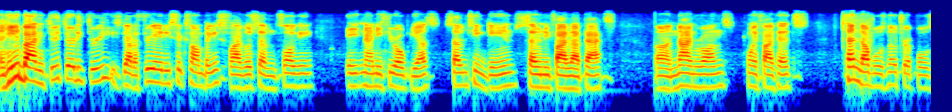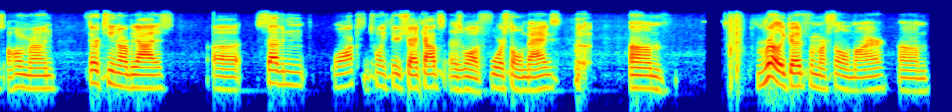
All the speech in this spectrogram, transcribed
And he's batting 333. He's got a 386 on base, 507 slugging, 893 OPS, 17 games, 75 at bats, uh, nine runs, 25 hits, 10 doubles, no triples, a home run, 13 RBIs, uh, seven walks, and 23 strikeouts, as well as four stolen bags. Um, really good from Marcelo Mayer. Um,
